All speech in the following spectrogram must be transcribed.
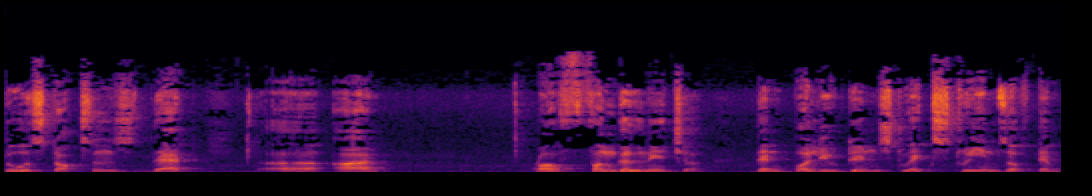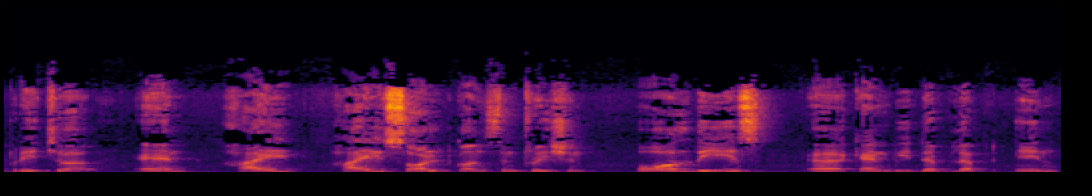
those toxins that uh, are of fungal nature then pollutants to extremes of temperature and high high salt concentration. All these uh, can be developed in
